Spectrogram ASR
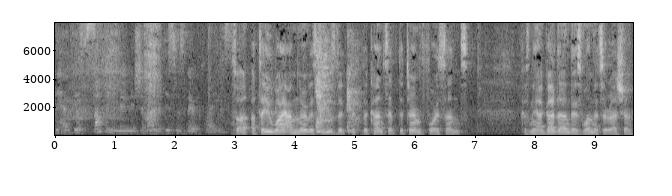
They had feel something in their neshama that this was their place. So I'll, I'll tell you why I'm nervous to use the, the, the concept, the term four sons. Because in the Agada, there's one that's a. Nachon?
